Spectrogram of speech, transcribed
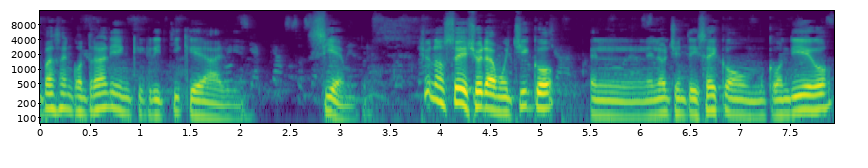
vas a encontrar a alguien que critique a alguien. Siempre. Yo no sé, yo era muy chico en, el 86 con, con Diego.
